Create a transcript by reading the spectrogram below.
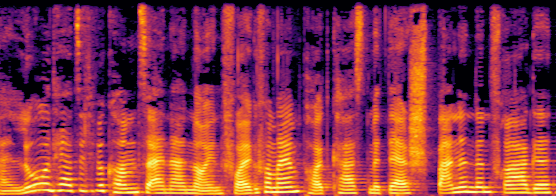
Hallo und herzlich willkommen zu einer neuen Folge von meinem Podcast mit der spannenden Frage,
